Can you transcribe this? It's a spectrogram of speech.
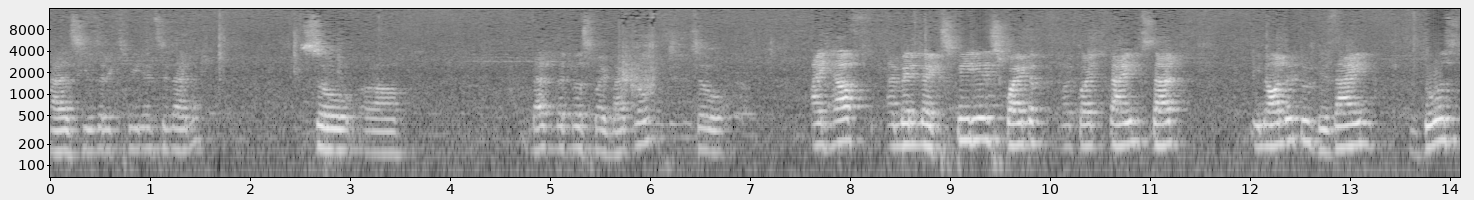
as user experience designer. So, uh, that, that was my background. So, I have, I mean, experienced quite a quite times that in order to design those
